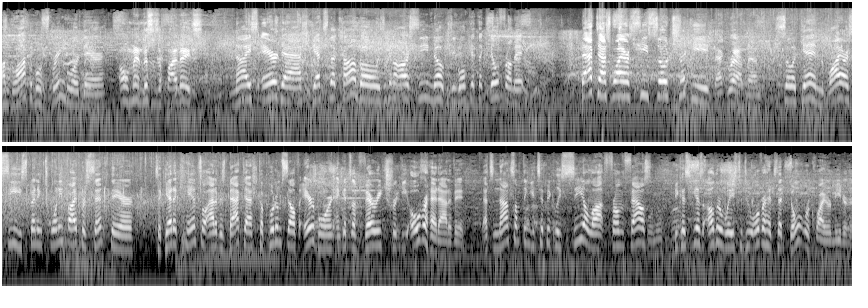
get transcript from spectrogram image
Unblockable springboard there. oh man, this is a 5-8. Nice air dash, gets the combo. Is he gonna RC? No, because he won't get the kill from it. Backdash YRC so tricky. That grab, man. So again, YRC spending 25% there to get a cancel out of his backdash to put himself airborne and gets a very tricky overhead out of it. That's not something you typically see a lot from Faust because he has other ways to do overheads that don't require meter.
